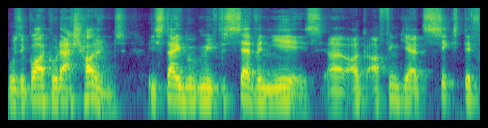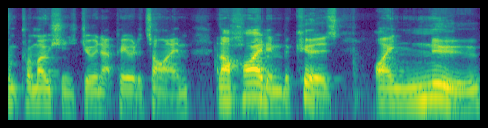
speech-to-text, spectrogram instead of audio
was a guy called ash holmes. He stayed with me for seven years. Uh, I, I think he had six different promotions during that period of time and i hired him because i knew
